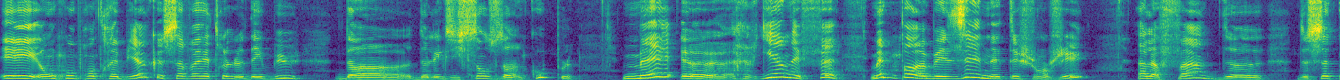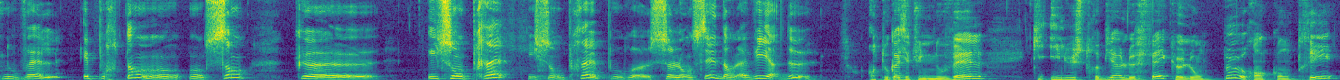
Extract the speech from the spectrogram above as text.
et on comprend très bien que ça va être le début de l'existence d'un couple, mais euh, rien n'est fait, même pas un baiser n'est échangé à la fin de, cette nouvelle, et pourtant on, on sent que ils sont prêts, ils sont prêts pour euh, se lancer dans la vie à deux. En tout cas, c'est une nouvelle qui illustre bien le fait que l'on peut rencontrer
